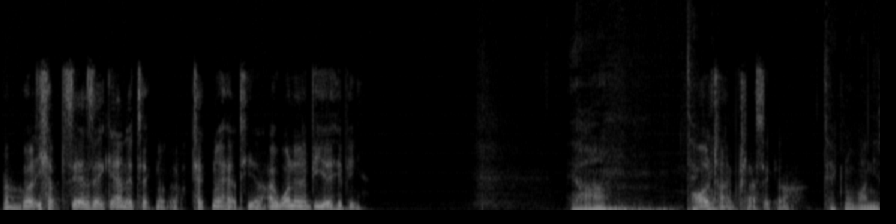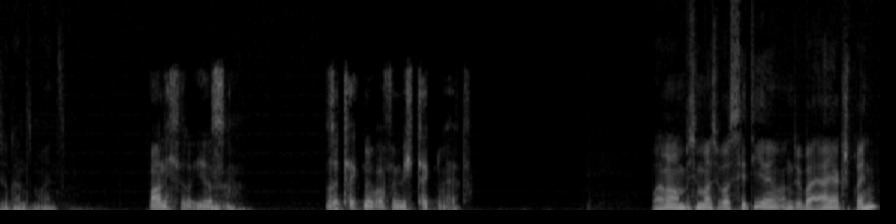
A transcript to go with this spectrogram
Weil ich habe sehr, sehr gerne Techno gehört. Techno-Head hier. I wanna be a hippie. Ja. Techno, All-Time-Klassiker. Techno war nie so ganz meins. War nicht so ihrs. Mhm. Also Techno war für mich Techno-Head. Wollen wir noch ein bisschen was über City und über Ajax sprechen?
